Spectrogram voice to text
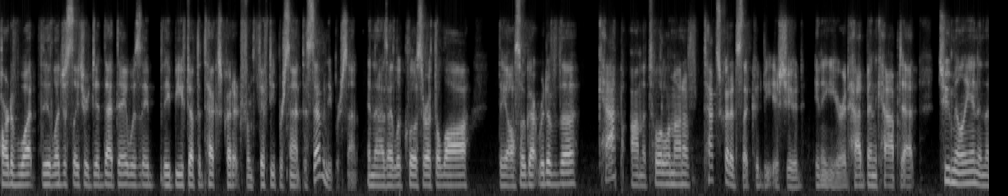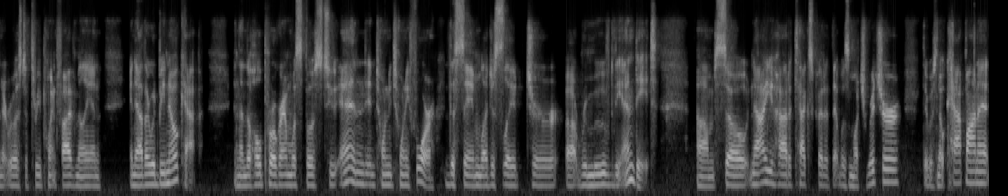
part of what the legislature did that day was they they beefed up the tax credit from 50% to 70%. And then as I look closer at the law, they also got rid of the cap on the total amount of tax credits that could be issued in a year. It had been capped at 2 million and then it rose to 3.5 million and now there would be no cap. And then the whole program was supposed to end in 2024. The same legislature uh, removed the end date. Um, so now you had a tax credit that was much richer. There was no cap on it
